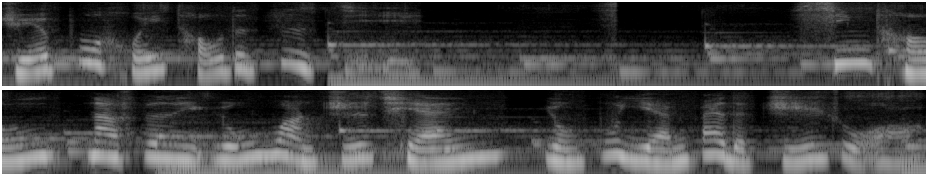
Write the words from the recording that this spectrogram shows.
绝不回头的自己。心疼那份勇往直前、永不言败的执着。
